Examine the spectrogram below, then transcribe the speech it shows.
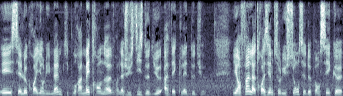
et c'est le croyant lui-même qui pourra mettre en œuvre la justice de Dieu avec l'aide de Dieu. Et enfin, la troisième solution, c'est de penser que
